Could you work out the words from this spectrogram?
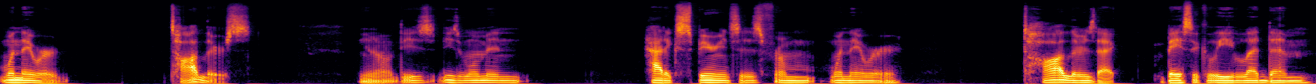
when they were toddlers. You know, these these women had experiences from when they were toddlers that basically led them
